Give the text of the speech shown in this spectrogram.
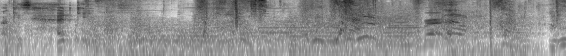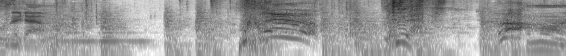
Like his head came off. Bro, you will go down. Come on.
